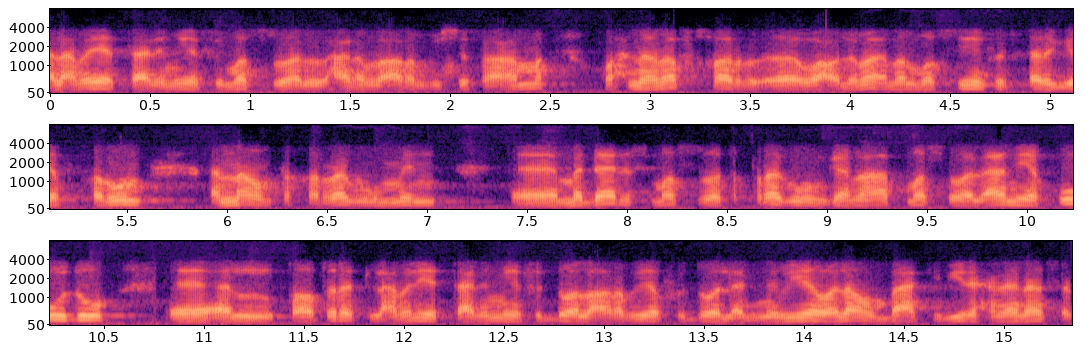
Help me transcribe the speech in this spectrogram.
العملية التعليمية في مصر والعالم العربي بصفة عامة. وإحنا نفخر وعلمائنا المصريين في الخارج يفخرون أنهم تخرجوا من مدارس مصر وتخرجوا من جامعات مصر والآن يقودوا القاطرة العملية التعليمية في الدول العربية وفي الدول الأجنبية. ولهم باع كبير. إحنا لا ننسى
